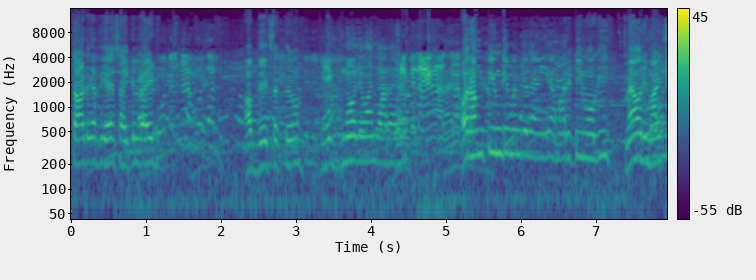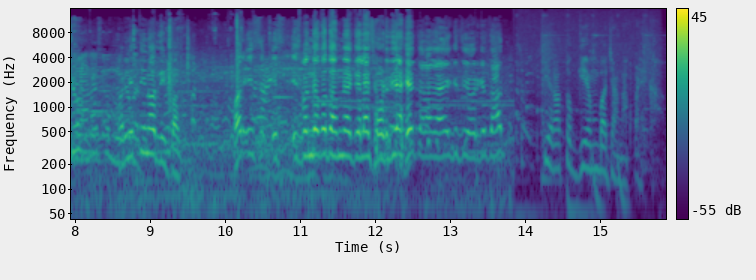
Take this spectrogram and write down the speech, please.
स्टार्ट कर दिया है साइकिल राइड आप देख सकते हो। एक नौजवान जा रहा है। और हम टीम टीम बन के जाएँगे हमारी टीम होगी। मैं और हिमांशु और नितिन और दीपक। और इस इस इस बंदे को तो हमने अकेला छोड़ दिया है चला जाएगा किसी और के साथ। तेरा तो गेम बजाना पड़ेगा।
